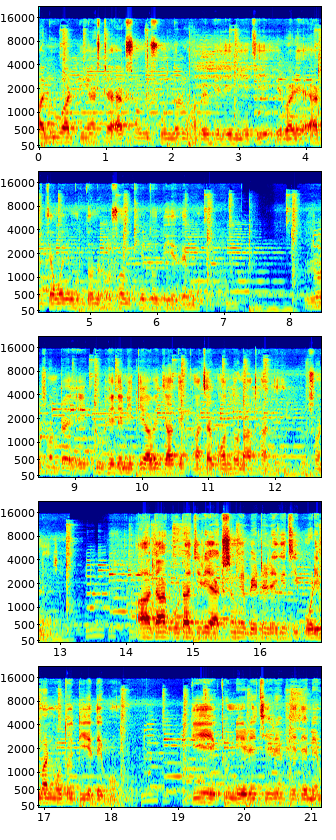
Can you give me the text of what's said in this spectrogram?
আলু আর পেঁয়াজটা একসঙ্গে সুন্দরভাবে ভেজে নিয়েছি। এবারে এক চামচ মতন রসুন থেতো দিয়ে দেব। রসুনটা একটু ভেজে নিতে হবে যাতে কাঁচা গন্ধ না থাকে রসুনের। আদা, গোটা জিরে একসঙ্গে বেটে রেখেছি, পরিমাণ মতো দিয়ে দেব। দিয়ে একটু নেড়ে চেড়ে ভেজে নেব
